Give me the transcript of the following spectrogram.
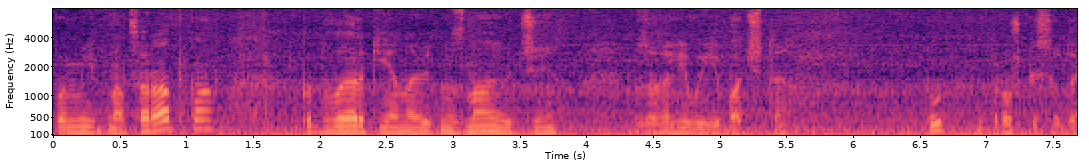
помітна царапка по дверці. Я навіть не знаю, чи взагалі ви її бачите. Тут і трошки сюди.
